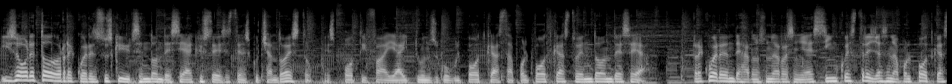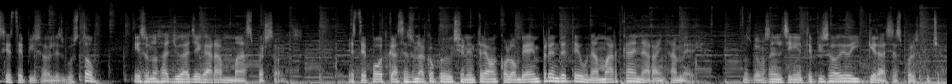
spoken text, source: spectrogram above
Y sobre todo recuerden suscribirse en donde sea que ustedes estén escuchando esto, Spotify, iTunes, Google Podcast, Apple Podcast o en donde sea. Recuerden dejarnos una reseña de 5 estrellas en Apple Podcast si este episodio les gustó. Eso nos ayuda a llegar a más personas. Este podcast es una coproducción entre Bancolombia y Emprendete, una marca de Naranja Media. Nos vemos en el siguiente episodio y gracias por escuchar.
